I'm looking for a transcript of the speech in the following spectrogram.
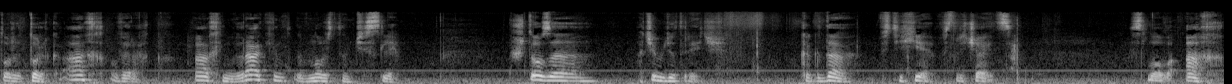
тоже только. Ах, верак. Ахин, веракин в множественном числе. Что за... О чем идет речь? Когда в стихе встречается слово ах,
